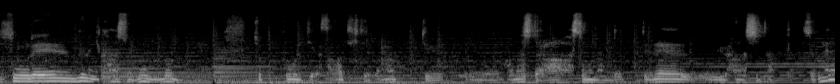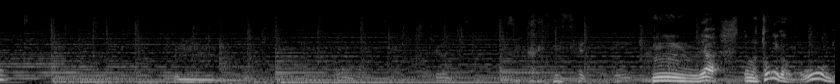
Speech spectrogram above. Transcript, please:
それ部分に関してはどんどんどんどんねちょっとクオリティが下がってきてるかなっていう話したらああそうなんだってねいう話になったんですよね。うん、うん、いやでもとにかくオウムはね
